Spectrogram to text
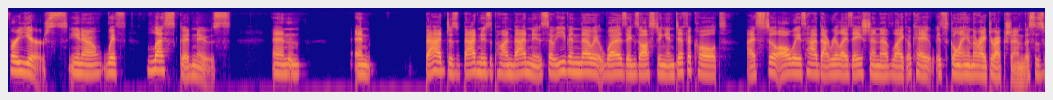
for years, you know, with less good news, and mm-hmm. and bad just bad news upon bad news. So even though it was exhausting and difficult, I still always had that realization of like, okay, it's going in the right direction. This is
